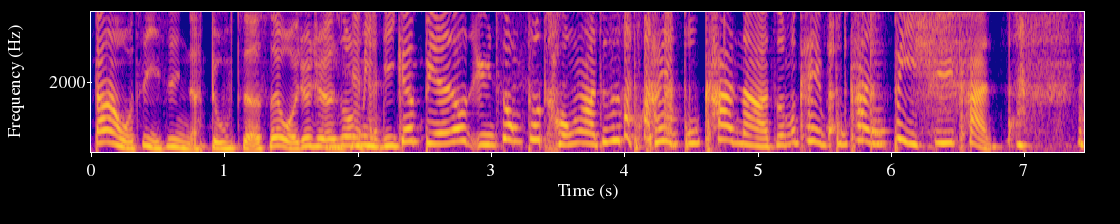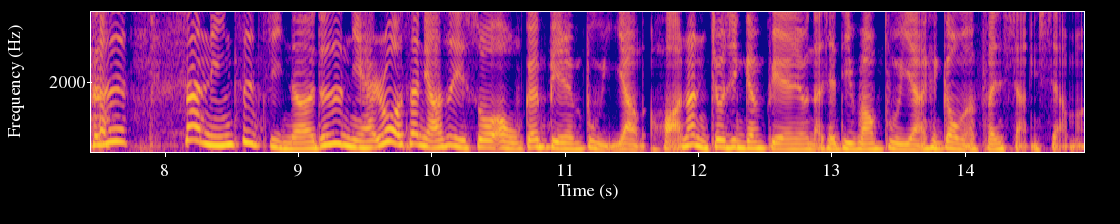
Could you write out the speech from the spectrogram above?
当然，我自己是你的读者，所以我就觉得说，米迪跟别人都与众不同啊，就是不可以不看呐，怎么可以不看？必须看。可是。那您自己呢？就是你，如果说你要自己说哦，我跟别人不一样的话，那你究竟跟别人有哪些地方不一样？可以跟我们分享一下吗？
